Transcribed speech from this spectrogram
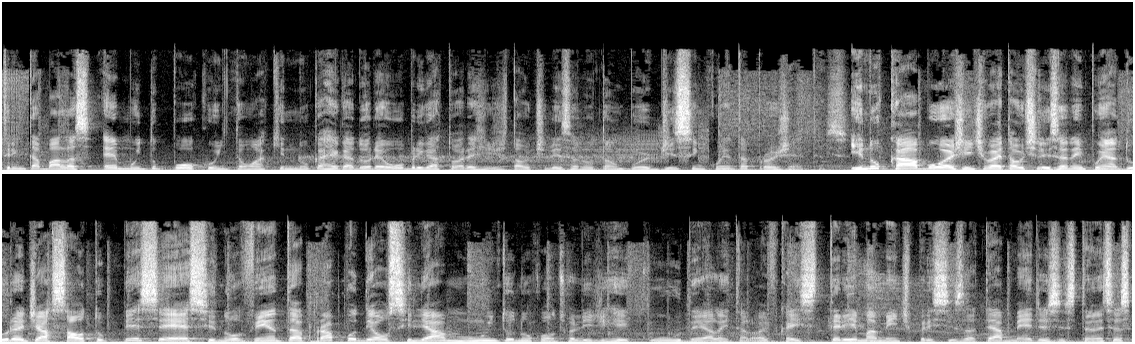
30 balas é muito pouco, então aqui no carregador é obrigatório a gente estar tá utilizando o tambor de 50 projéteis. E no cabo, a gente vai estar tá utilizando a empunhadura de assalto PCS PS90 para poder auxiliar muito no controle de recuo dela, então ela vai ficar extremamente precisa até a médias distâncias,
